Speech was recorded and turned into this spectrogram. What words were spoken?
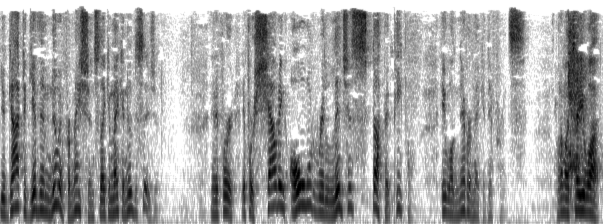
You've got to give them new information so they can make a new decision. And if we're, if we're shouting old religious stuff at people, it will never make a difference. But I'm going to tell you what,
